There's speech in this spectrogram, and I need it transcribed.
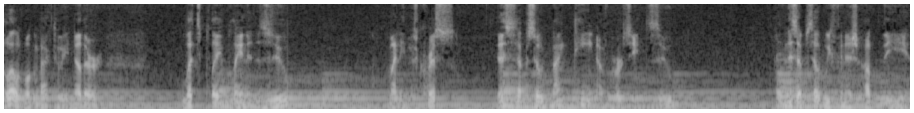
Hello, and welcome back to another Let's Play Planet Zoo. My name is Chris, and this is episode 19 of Perseid Zoo. In this episode, we finish up the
